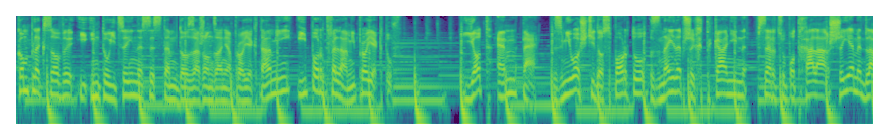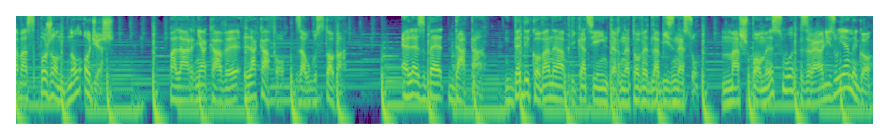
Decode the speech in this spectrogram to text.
Kompleksowy i intuicyjny system do zarządzania projektami i portfelami projektów. JMP z miłości do sportu, z najlepszych tkanin w sercu Podhala szyjemy dla Was porządną odzież. Palarnia kawy La Cafo z Augustowa. LSB Data. Dedykowane aplikacje internetowe dla biznesu. Masz pomysł? Zrealizujemy go.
